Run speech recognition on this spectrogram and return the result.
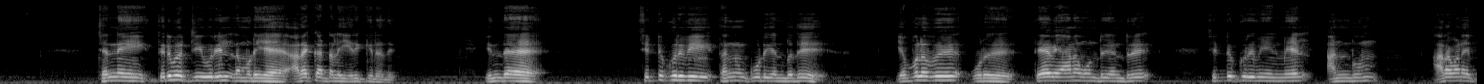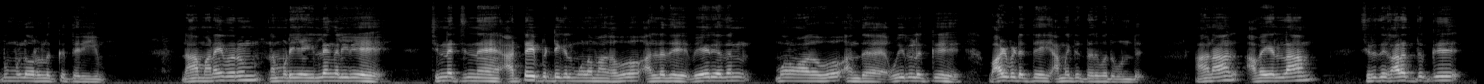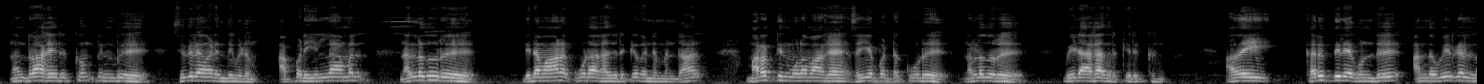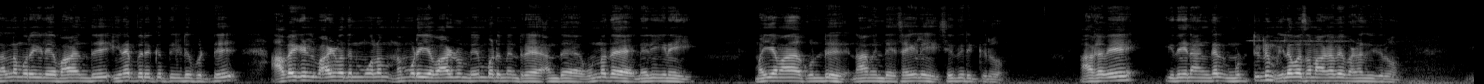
சென்னை திருவற்றியூரில் நம்முடைய அறக்கட்டளை இருக்கிறது. இந்த சிட்டுக்குருவி தங்கும் கூடு என்பது எவ்வளவு ஒரு தேவையான ஒன்று என்று சிட்டுக்குருவியின் மேல் அன்பும் அரவணைப்பும் உள்ளவர்களுக்கு தெரியும். நாம் அனைவரும் நம்முடைய இல்லங்களிலே சின்ன சின்ன அட்டை பெட்டிகள் மூலமாகவோ அல்லது வேறு எதன் மூலமாகவோ அந்த உயிர்களுக்கு வாழ்விடத்தை அமைத்து தருவது உண்டு. ஆனால் அவையெல்லாம் சிறிது காலத்துக்கு நன்றாக இருக்கும் பின்பு சிதிலமடைந்துவிடும். அப்படி இல்லாமல் நல்லதொரு திடமான கூடாக அது இருக்க வேண்டுமென்றால் மரத்தின் மூலமாக செய்யப்பட்ட கூடு நல்லதொரு வீடாக அதற்கு இருக்கும். அதை கருத்திலே கொண்டு அந்த உயிர்கள் நல்ல முறையிலே வாழ்ந்து இனப்பெருக்கத்தில் ஈடுபட்டு அவைகள் வாழ்வதன் மூலம் நம்முடைய வாழ்வும் மேம்படும் என்ற அந்த உன்னத நெறியினை மையமாக கொண்டு நாம் இந்த செயலை செய்திருக்கிறோம். ஆகவே இதை நாங்கள் முற்றிலும் இலவசமாகவே வழங்குகிறோம்.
